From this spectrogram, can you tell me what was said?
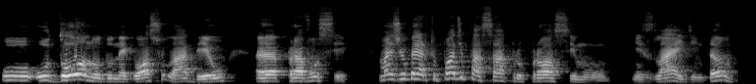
o, o dono do negócio lá deu uh, para você. Mas, Gilberto, pode passar para o próximo slide, então?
